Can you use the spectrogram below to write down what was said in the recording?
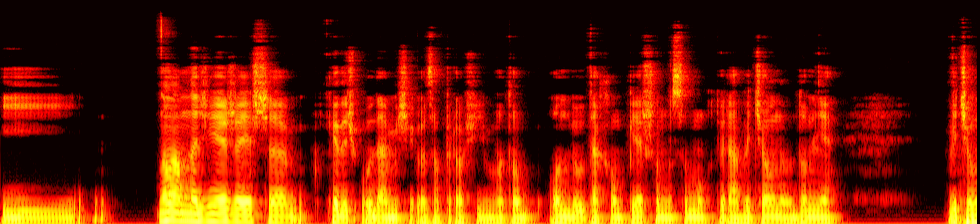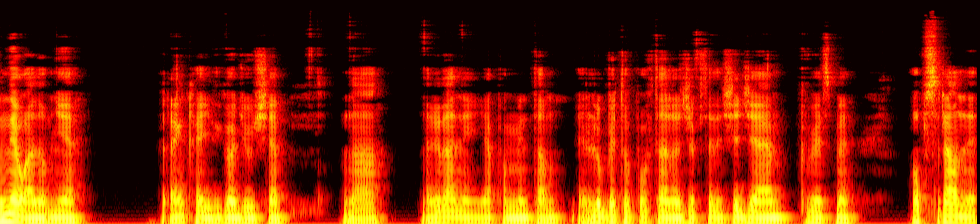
i no mam nadzieję, że jeszcze kiedyś uda mi się go zaprosić, bo to on był taką pierwszą osobą, która wyciągnął do mnie wyciągnęła do mnie rękę i zgodził się na nagranie. Ja pamiętam, lubię to powtarzać, że wtedy siedziałem, powiedzmy, obsrany,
